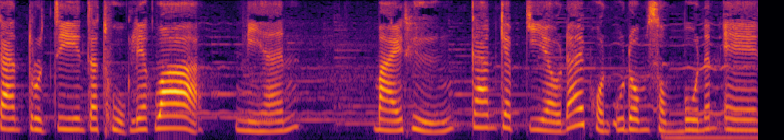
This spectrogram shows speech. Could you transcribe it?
กาลตรุษจีนจะถูกเรียกว่า เหนียน หมายถึงการเก็บเกี่ยวได้ผลอุดมสมบูรณ์นั่นเอง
